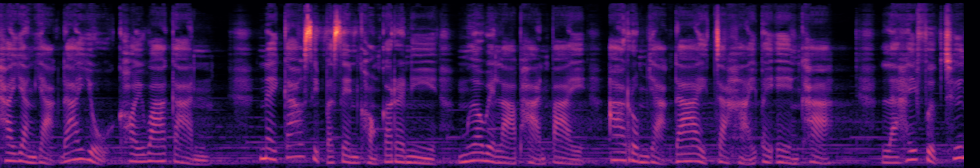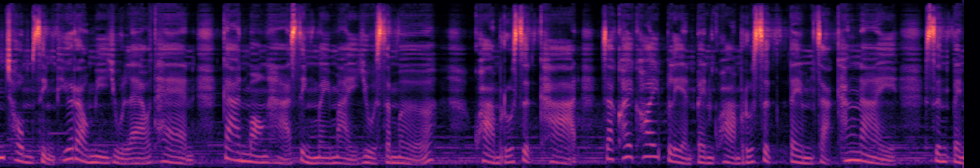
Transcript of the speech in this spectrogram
ถ้ายังอยากได้อยู่ค่อยว่ากันใน 90%ของกรณีเมื่อเวลาผ่านไป อารมณ์อยากได้จะหายไปเองค่ะ และให้ฝึกชื่นชมสิ่งที่เรามีอยู่แล้วแทน การมองหาสิ่งใหม่ ๆ อยู่เสมอ ความรู้สึกขาดจะค่อยๆ เปลี่ยนเป็นความรู้สึกเต็มจากข้างใน ซึ่งเป็น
